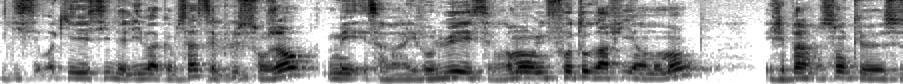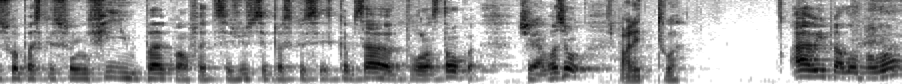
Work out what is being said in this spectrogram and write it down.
elle dit c'est moi qui décide, elle y va comme ça, c'est plus son genre, mais ça va évoluer, c'est vraiment une photographie à un moment, et j'ai pas l'impression que ce soit parce que ce soit une fille ou pas quoi en fait, c'est juste c'est parce que c'est comme ça pour l'instant quoi, j'ai l'impression. Je parlais de toi. Ah oui, pardon pour moi.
